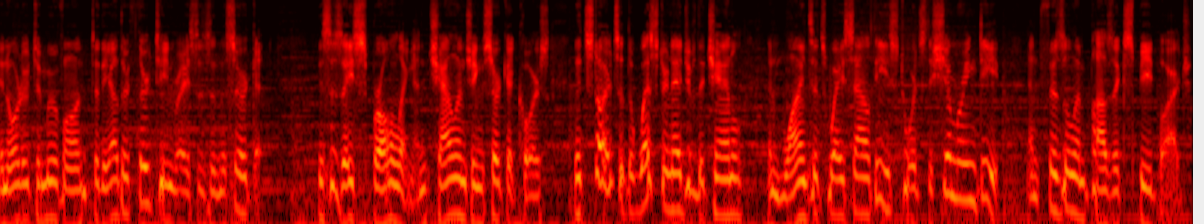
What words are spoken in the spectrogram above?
in order to move on to the other 13 races in the circuit. This is a sprawling and challenging circuit course that starts at the western edge of the channel and winds its way southeast towards the Shimmering Deep and Fizzle and Pozzik speed barge.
